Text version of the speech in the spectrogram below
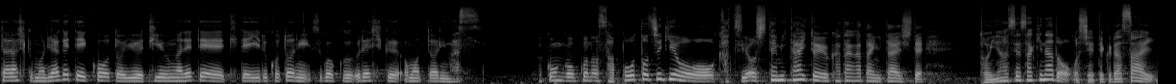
新しく盛り上げていこうという機運が出てきていることにすごく嬉しく思っております。今後このサポート事業を活用してみたいという方々に対して問い合わせ先など教えてください。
